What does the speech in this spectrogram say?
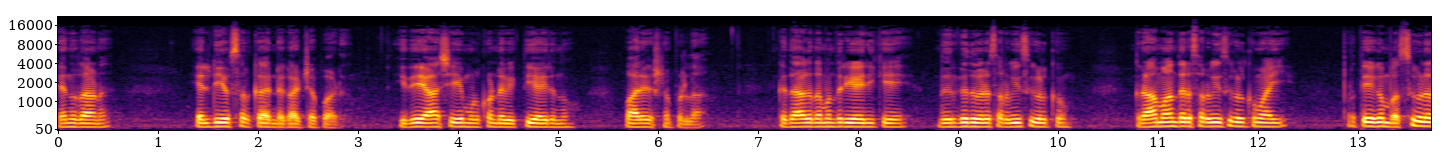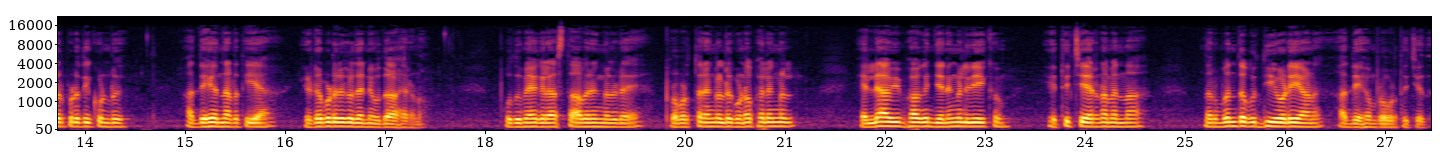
എന്നതാണ് എൽ ഡി എഫ് സർക്കാരിന്റെ കാഴ്ചപ്പാട്. ഇതേ ആശയം ഉൾക്കൊണ്ട വ്യക്തിയായിരുന്നു ബാലകൃഷ്ണപിള്ള. ഗതാഗത മന്ത്രിയായിരിക്കെ ദീർഘദൂര സർവീസുകൾക്കും ഗ്രാമാന്തര സർവീസുകൾക്കുമായി പ്രത്യേകം ബസ്സുകൾ ഏർപ്പെടുത്തിക്കൊണ്ട് അദ്ദേഹം നടത്തിയ ഇടപെടലുകൾ തന്നെ ഉദാഹരണം. പൊതുമേഖലാ സ്ഥാപനങ്ങളുടെ പ്രവർത്തനങ്ങളുടെ ഗുണഫലങ്ങൾ എല്ലാ വിഭാഗം ജനങ്ങളിലേക്കും എത്തിച്ചേരണമെന്ന നിർബന്ധ ബുദ്ധിയോടെയാണ് അദ്ദേഹം പ്രവർത്തിച്ചത്.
